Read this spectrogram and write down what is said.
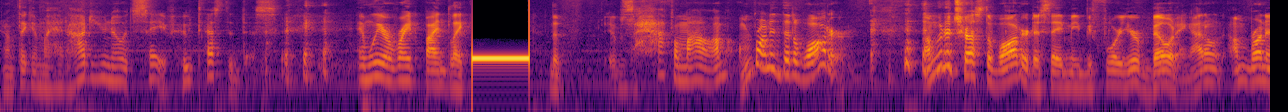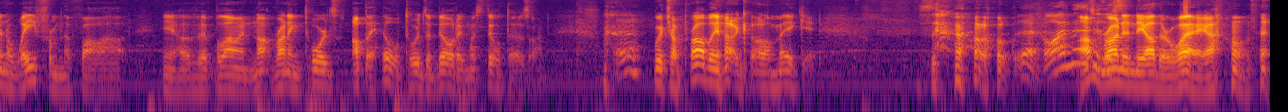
And I'm thinking in my head, how do you know it's safe? Who tested this? And we are right by like the it was half a mile. I'm I'm running to the water. I'm gonna trust the water to save me before your building. I don't. I'm running away from the fallout. You know, of it blowing, not running towards up a hill towards a building with steel toes on, which I'm probably not gonna make it. So Yeah. Well, I I'm this- running the other way. I don't know.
